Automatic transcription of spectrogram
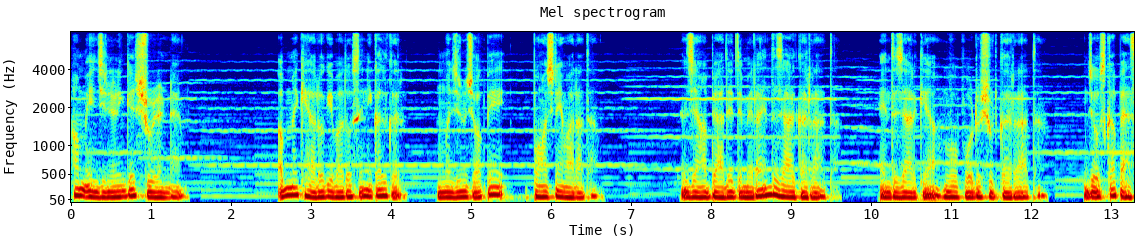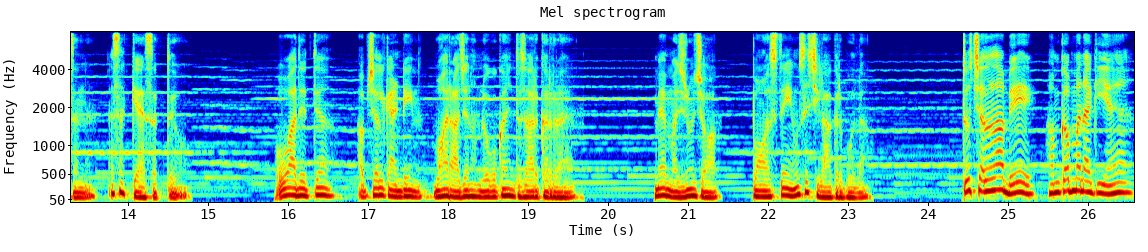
हम इंजीनियरिंग के स्टूडेंट हैं। अब मैं ख्यालों की बातों से निकल कर मजनू चौक पे पहुँचने वाला था, जहाँ पे आदित्य मेरा इंतज़ार कर रहा था। इंतज़ार किया? वो फ़ोटो शूट कर रहा था, जो उसका पैसन है। ऐसा कह सकते हो। ओ आदित्य, अब चल कैंटीन वहाँ राजन हम लोगों का इंतज़ार कर रहा है। मैं मजनू चौक पहुँचते ही उसे चिल्लाकर बोला तो चलना बे, हम कब मना किए हैं?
